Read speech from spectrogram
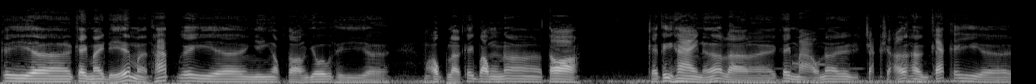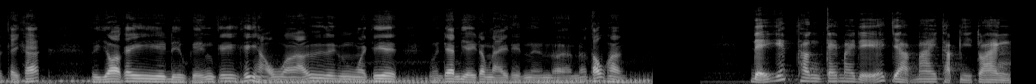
Cái à, cây mai đĩa mà tháp cái à, nhị ngọc toàn vô thì à, một là cái bông nó to cái thứ hai nữa là cái màu nó chặt sỡ hơn các cái à, cây khác thì do cái điều kiện cái khí hậu ở ngoài kia mình đem về trong này thì nó tốt hơn. Để ghép thân cây mai đĩa và mai thập nhị toàn,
